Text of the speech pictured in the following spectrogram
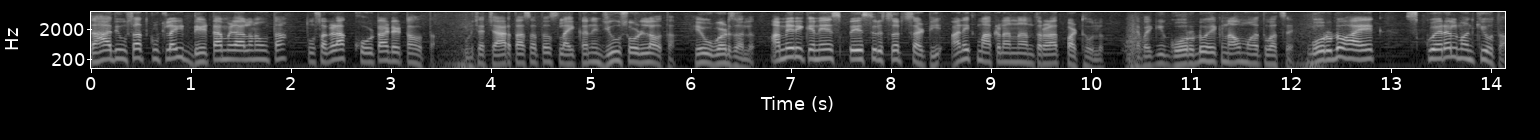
दहा दिवसात कुठलाही डेटा मिळाला नव्हता. तो सगळा खोटा डेटा होता. पुढच्या चार तासातच लायकाने जीव सोडला होता. हे उघड झालं. अमेरिकेने स्पेस रिसर्चसाठी अनेक माकडांना अंतराळात पाठवलं. त्यापैकी गोर्डो एक नाव महत्वाचं आहे. गोर्डो हा एक स्क्वेरल मंकी होता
